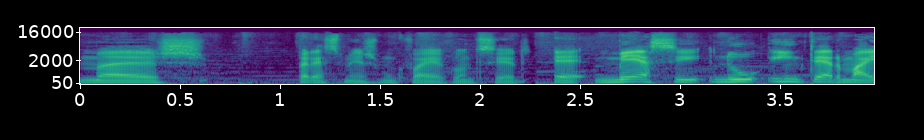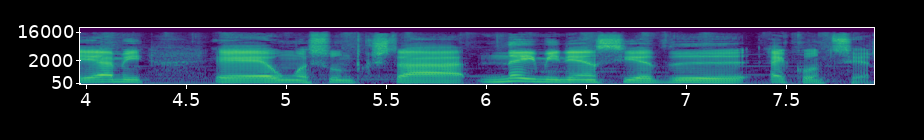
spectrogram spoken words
mas parece mesmo que vai acontecer. É Messi no Inter Miami é um assunto que está na iminência de acontecer.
